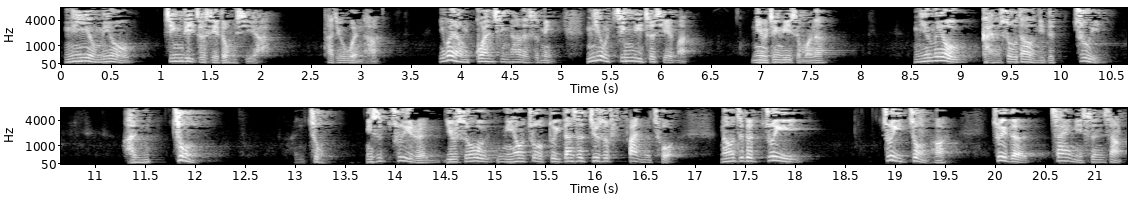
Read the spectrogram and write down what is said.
你有没有经历这些东西啊？他就问他，因为很关心他的生命，你有经历这些吗？你有经历什么呢？你有没有感受到你的罪很重，很重？你是罪人，有时候你要做对，但是就是犯了错。然后这个罪最重哈，罪的在你身上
